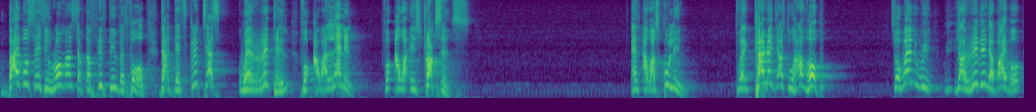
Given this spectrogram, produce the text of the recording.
Bible says in Romans chapter 15 verse 4 that the scriptures were written for our learning, for our instructions. And our schooling to encourage us to have hope. So when we you are reading the Bible,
